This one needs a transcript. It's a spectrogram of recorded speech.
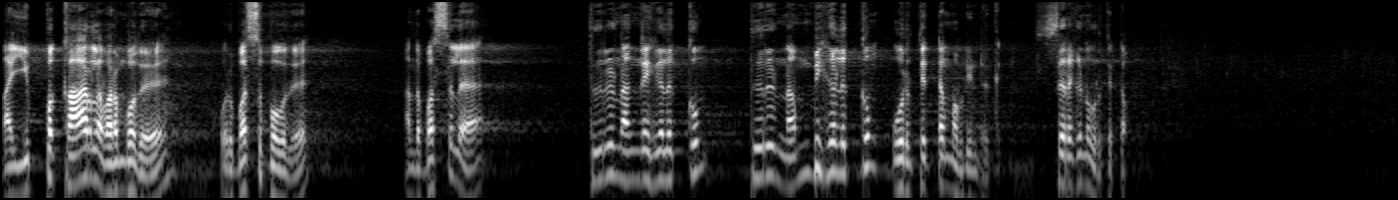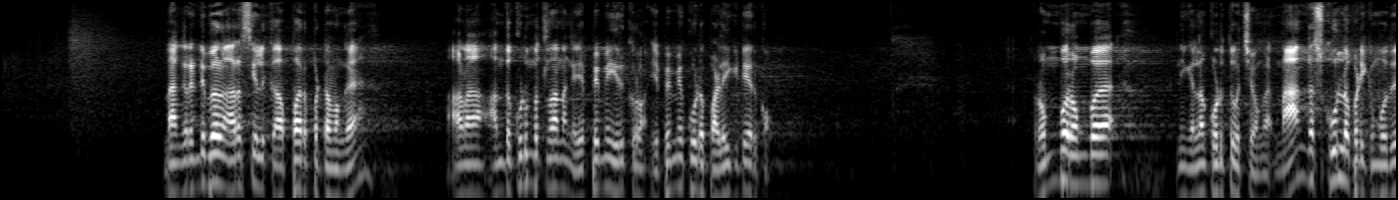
நான் இப்போ காரில் வரும்போது ஒரு பஸ் போகுது. அந்த பஸ்ஸில் திருநங்கைகளுக்கும் திருநம்பிகளுக்கும் ஒரு திட்டம் அப்படின்னு இருக்கு. சிறகுன்னு ஒரு திட்டம். நாங்கள் ரெண்டு பேரும் அரசியலுக்கு அப்பாற்பட்டவங்க. ஆனால் அந்த குடும்பத்தில் தான் நாங்கள் எப்பயுமே இருக்கிறோம். எப்பயுமே கூட பழகிக்கிட்டே இருக்கோம். ரொம்ப ரொம்ப நீங்கள்லாம் கொடுத்து வச்சவங்க. நாங்கள் ஸ்கூலில் படிக்கும்போது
